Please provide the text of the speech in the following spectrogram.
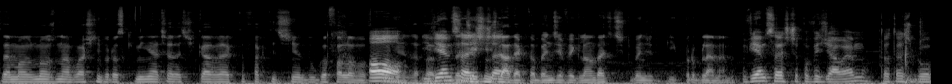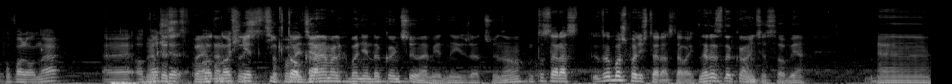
to mo- można właśnie rozkminiać, ale ciekawe jak to faktycznie długofalowo O, wpłynie. i zapewne. wiem, Za co 10 jeszcze. lat jak to będzie wyglądać, czy będzie takim problemem. Wiem co jeszcze powiedziałem, to też było powalone, e, No ja odnośnie, też pamiętam odnośnie coś, co TikToka. powiedziałem, ale chyba nie dokończyłem jednej rzeczy, no. No to zaraz, to możesz powiedzieć teraz, dawaj. Zaraz dokończę sobie. Eee,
